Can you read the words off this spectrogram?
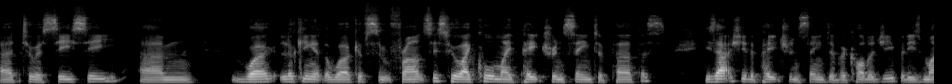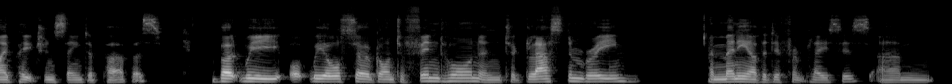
uh, to Assisi. Um, work, looking at the work of St. Francis, who I call my patron saint of purpose. He's actually the patron saint of ecology, but he's my patron saint of purpose. But we we also have gone to Findhorn and to Glastonbury and many other different places. Um,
